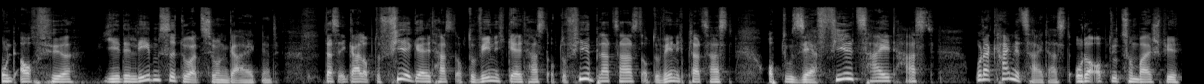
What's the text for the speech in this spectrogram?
und auch für jede Lebenssituation geeignet. Dass egal, ob du viel Geld hast, ob du wenig Geld hast, ob du viel Platz hast, ob du wenig Platz hast, ob du sehr viel Zeit hast oder keine Zeit hast oder ob du zum Beispiel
